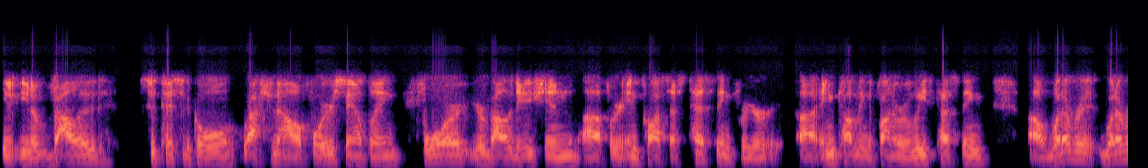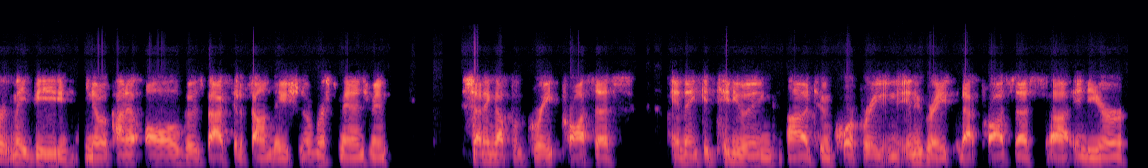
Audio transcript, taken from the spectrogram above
you know, valid statistical rationale for your sampling, for your validation, uh, for your in-process testing, for your uh, incoming and final release testing, uh, whatever it, whatever it may be. You know, it kind of all goes back to the foundation of risk management setting up a great process and then continuing uh, to incorporate and integrate that process uh, into your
